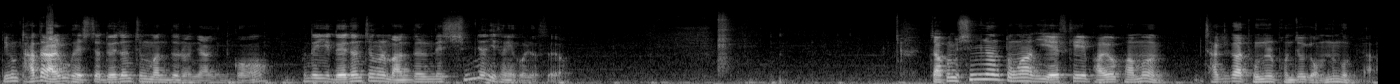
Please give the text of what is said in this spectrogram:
지금 다들 알고 계시죠? 뇌전증 만드는 약인 거. 근데 이 뇌전증을 만드는데 10년 이상이 걸렸어요. 자, 그럼 10년 동안 이 SK 바이오팜은 자기가 돈을 번 적이 없는 겁니다.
